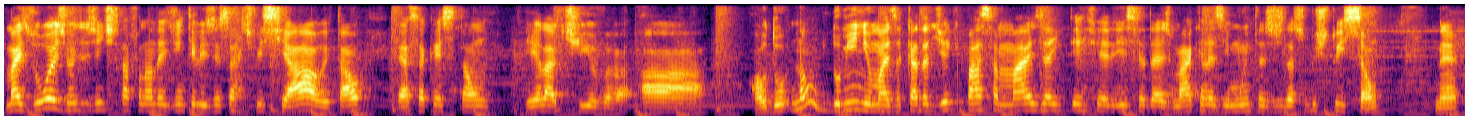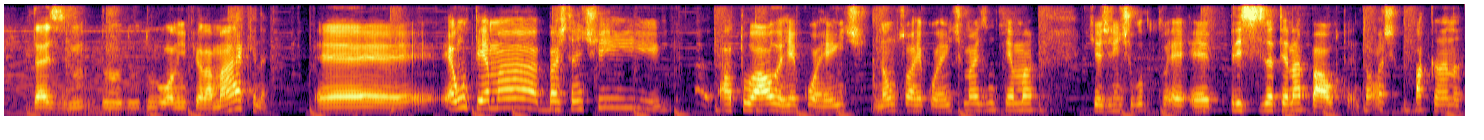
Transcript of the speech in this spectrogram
mas hoje, onde a gente está falando de inteligência artificial e tal, essa questão relativa a, ao do, não domínio, mas a cada dia que passa mais a interferência das máquinas e muitas vezes da substituição né, das, do, do, do homem pela máquina, é, é um tema bastante atual e recorrente, não só recorrente, mas um tema que a gente é, é, precisa ter na pauta. Então acho bacana.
